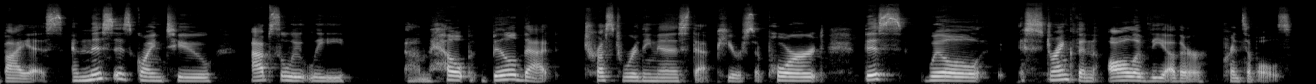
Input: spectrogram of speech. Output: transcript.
bias. And this is going to absolutely um, help build that trustworthiness, that peer support. This will strengthen all of the other principles.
